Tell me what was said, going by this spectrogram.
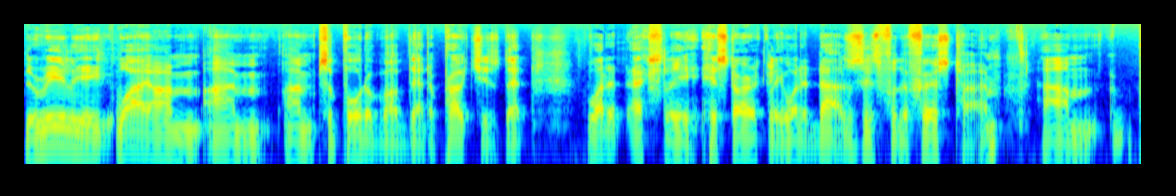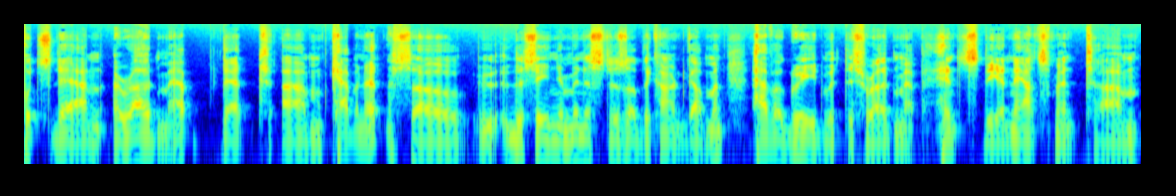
the really why I'm I'm I'm supportive of that approach is that what it actually historically what it does is for the first time um, puts down a roadmap that um, cabinet, so the senior ministers of the current government, have agreed with this roadmap. Hence the announcement um,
